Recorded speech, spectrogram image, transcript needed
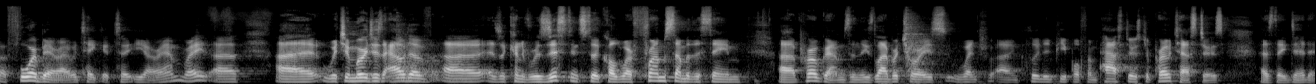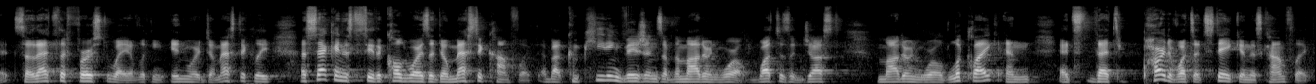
of forebear, I would take it to ERM, right? Uh, uh, which emerges out of uh, as a kind of resistance to the Cold War from some of the same uh, programs. And these laboratories went uh, included people from pastors to protesters as they did it. So that's the first way of looking inward domestically. A second is to see the Cold War as a domestic conflict about competing visions of the modern world. What does a just modern world look like? And it's, that's part of what's at stake in this conflict.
